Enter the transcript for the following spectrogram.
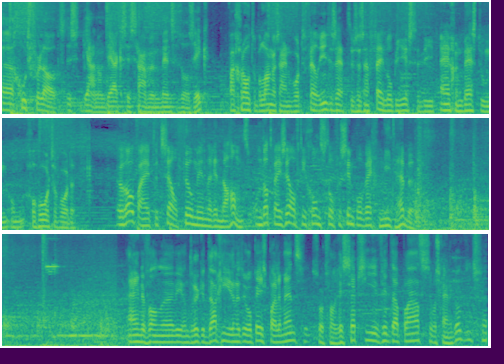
uh, goed verloopt. Dus ja, dan werken ze samen met mensen zoals ik. Waar grote belangen zijn, wordt veel ingezet. Dus er zijn veel lobbyisten die erg hun best doen om gehoord te worden. Europa heeft het zelf veel minder in de hand, omdat wij zelf die grondstoffen simpelweg niet hebben. Einde van uh, weer een drukke dag hier in het Europees Parlement. Een soort van receptie vindt daar plaats. Waarschijnlijk ook iets uh,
